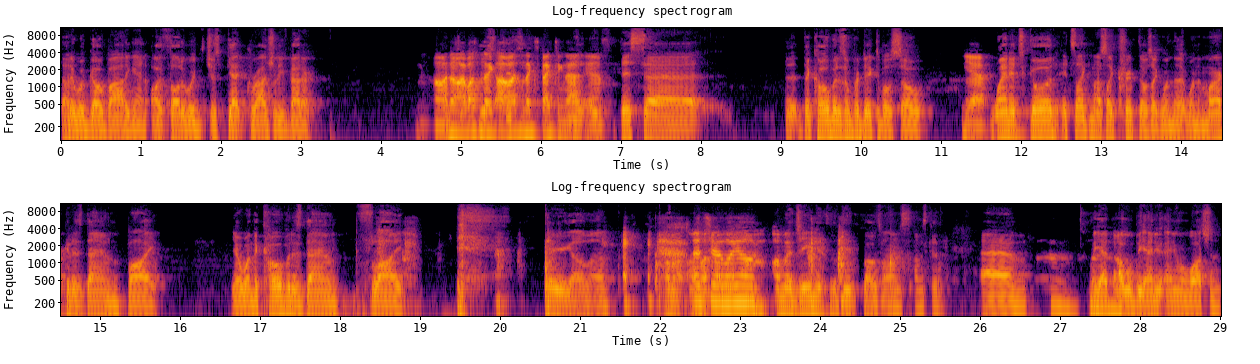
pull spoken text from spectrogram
that it would go bad again. I thought it would just get gradually better. Oh no, I wasn't like I wasn't expecting that. Yeah. This uh, the the COVID is unpredictable, so yeah. When it's good, it's like it's like crypto. It's like when the when the market is down, buy. You know, when the COVID is down, fly. there you go, man. I'm a, I'm That's a, I'm, a, I'm, a genius with these quotes. I'm just, I'm just kidding. Um, but yeah, that would be any anyone watching.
